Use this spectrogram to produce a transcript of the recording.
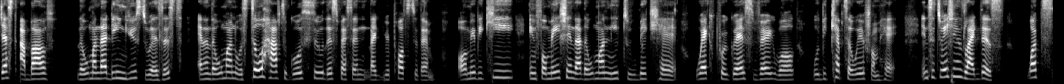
just above the woman that didn't used to exist and then the woman will still have to go through this person like reports to them or maybe key information that the woman need to make her work progress very well will be kept away from her. In situations like this what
